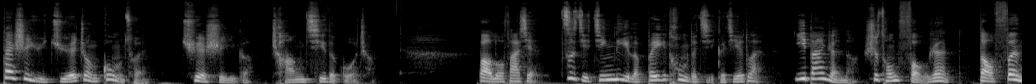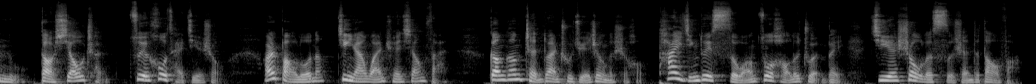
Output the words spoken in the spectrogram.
但是与绝症共存却是一个长期的过程。保罗发现自己经历了悲痛的几个阶段，一般人呢是从否认。到愤怒，到消沉，最后才接受。而保罗呢，竟然完全相反。刚刚诊断出绝症的时候，他已经对死亡做好了准备，接受了死神的到访。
